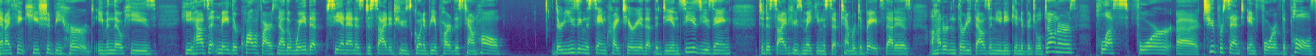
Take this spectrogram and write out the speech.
and I think he should be heard, even though he's he hasn't made their qualifiers. Now, the way that CNN has decided who's going to be a part of this town hall, they're using the same criteria that the DNC is using to decide who's making the September debates. That is 130,000 unique individual donors plus four, uh, 2% in four of the polls.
